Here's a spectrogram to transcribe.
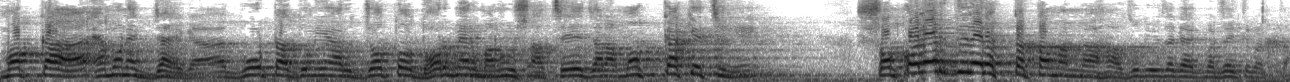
মক্কা এমন এক জায়গা, গোটা দুনিয়ার যত ধর্মের মানুষ আছে যারা মক্কাকে চিনে, সকলের দিলের একটা তামান্না। হা যদি ওই জায়গায় একবার যাইতে পারতাম।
